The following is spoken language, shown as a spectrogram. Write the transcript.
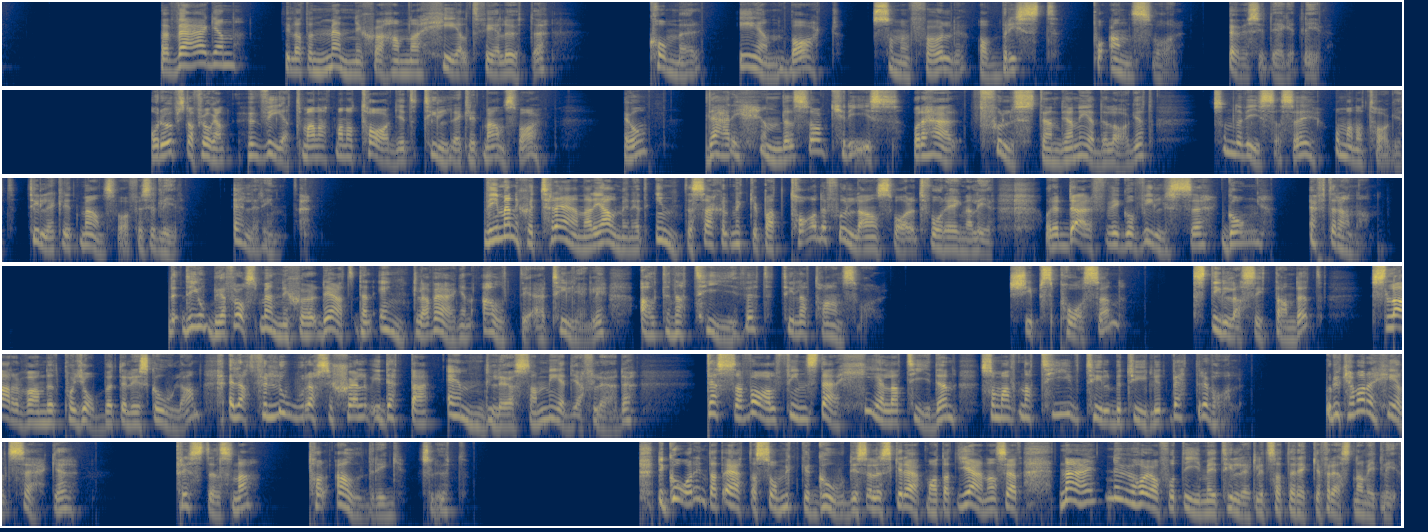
För vägen till att en människa hamnar helt fel ute kommer enbart som en följd av brist på ansvar över sitt eget liv. Och då uppstår frågan, hur vet man att man har tagit tillräckligt med ansvar? Jo, det är i händelse av kris och det här fullständiga nederlaget som det visar sig om man har tagit tillräckligt med ansvar för sitt liv eller inte. Vi människor tränar i allmänhet inte särskilt mycket på att ta det fulla ansvaret för våra egna liv och det är därför vi går vilse gång efter annan. Det, det jobbiga för oss människor det är att den enkla vägen alltid är tillgänglig, alternativet till att ta ansvar. Chipspåsen, stillasittandet, slarvandet på jobbet eller i skolan eller att förlora sig själv i detta ändlösa mediaflöde dessa val finns där hela tiden som alternativ till betydligt bättre val. Och du kan vara helt säker. Frestelserna tar aldrig slut. Det går inte att äta så mycket godis eller skräpmat att hjärnan säger att nej, nu har jag fått i mig tillräckligt så att det räcker för resten av mitt liv.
